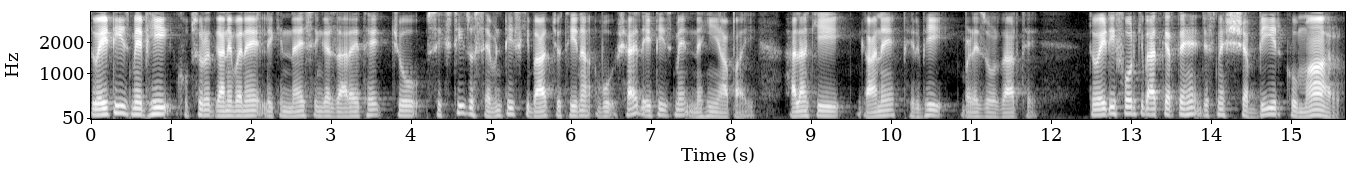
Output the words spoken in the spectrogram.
तो 80s में भी खूबसूरत गाने बने, लेकिन नए सिंगर्स आ रहे थे जो 60s और 70s की बात जो थी ना, वो शायद 80s में नहीं आ पाई। हालाँकि गाने फिर भी बड़े ज़ोरदार थे। तो 84 की बात करते हैं, जिसमें शब्बीर कुमार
